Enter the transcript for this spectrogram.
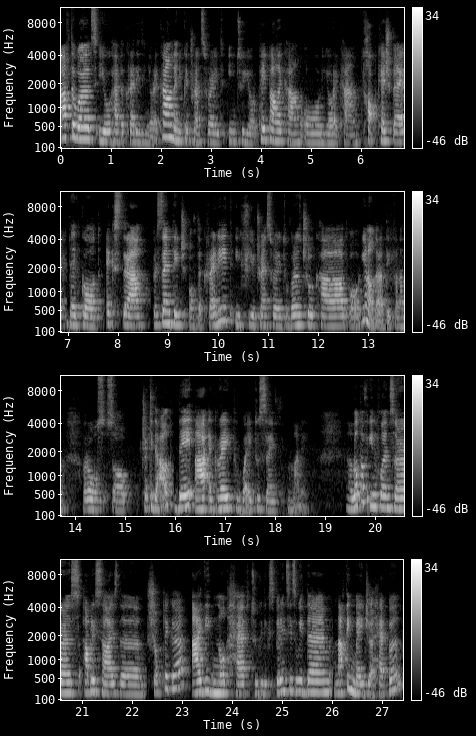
Afterwards, you have the credit in your account and you can transfer it into your PayPal account or your account. Top cashback, they've got extra percentage of the credit if you transfer it to virtual card or, you know, there are different rules. So check it out. They are a great way to save money. A lot of influencers publicize the Shoptagr. I did not have too good experiences with them. Nothing major happened,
